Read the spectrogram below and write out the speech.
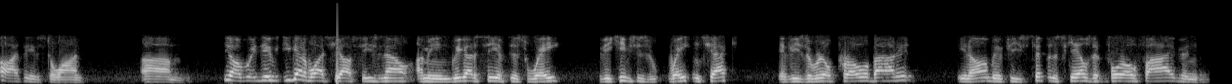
Oh, I think it's Dawand. Um, you know, you got to watch the off season now. I mean, we got to see if this weight, if he keeps his weight in check, if he's a real pro about it. You know, I mean, if he's tipping the scales at 405 and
